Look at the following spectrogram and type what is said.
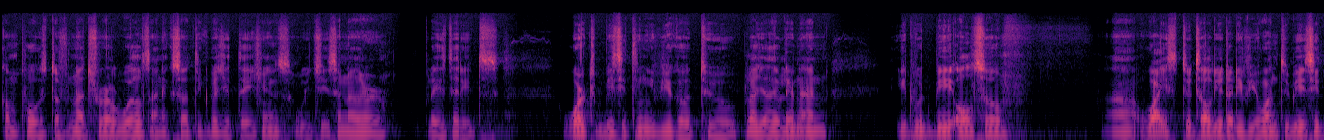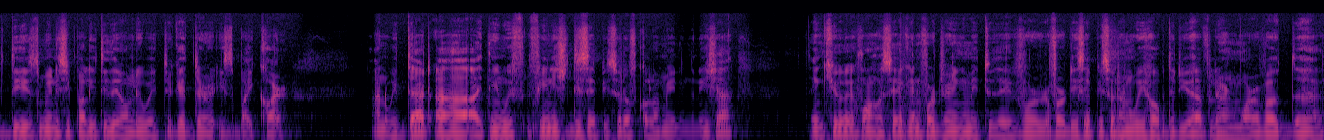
composed of natural wells and exotic vegetations, which is another place that it's worth visiting if you go to Playa de Belén. And it would be also uh, wise to tell you that if you want to visit this municipality, the only way to get there is by car. And with that, uh, I think we've finished this episode of Colombia in Indonesia. Thank you, Juan Jose, again for joining me today for, for this episode. And we hope that you have learned more about the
